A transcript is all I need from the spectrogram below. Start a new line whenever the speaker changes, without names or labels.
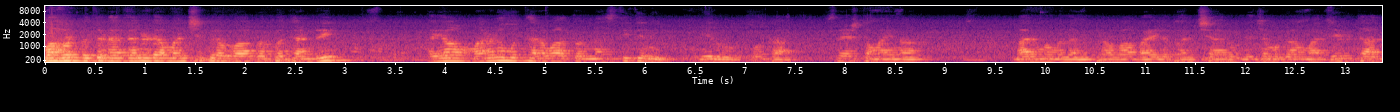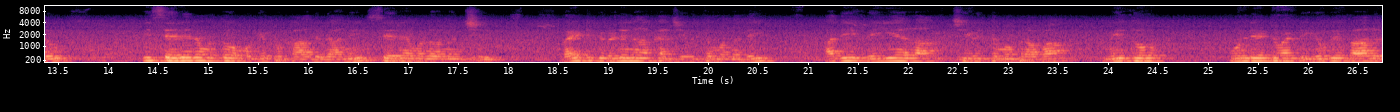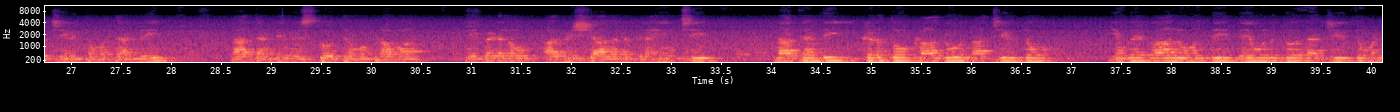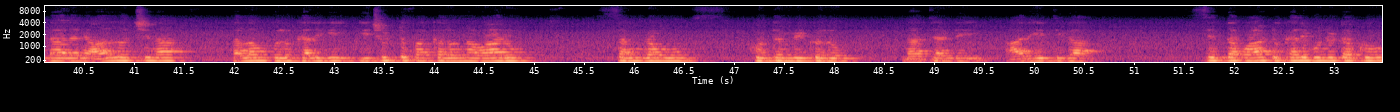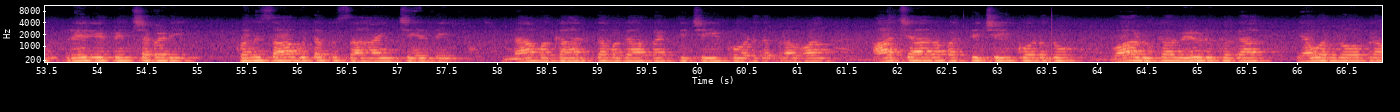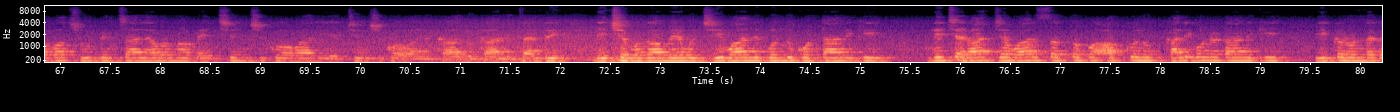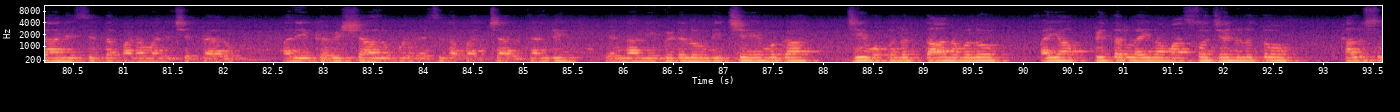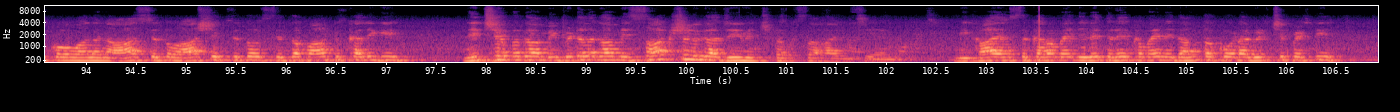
మహోన్నతుడ ధనుడ మంచి ప్రభా గొప్ప తండ్రి. అయ్యా మరణము తర్వాత ఉన్న స్థితిని మీరు ఒక శ్రేష్టమైన మర్మములను ప్రభా బయలుపరిచారు. నిజముగా మా జీవితాలు ఈ శరీరముతో ముగింపు కాదు కానీ శరీరములో నుంచి బయటికి వెళ్ళినాక జీవితం ఉన్నది. అది వెయ్యేల జీవితము ప్రభా. మీతో ఉండేటువంటి యుగాలు జీవితము తండ్రి. నా తండ్రి మీ స్తోత్రము ప్రభా. నీ బిడ్డలో ఆ విషయాలను గ్రహించి నా తండ్రి ఇక్కడతో కాదు నా జీవితం యుగాలు ఉంది. దేవునితో నా జీవితం ఉండాలని ఆలోచన తలంపులు కలిగి ఈ చుట్టుపక్కల ఉన్న వారు సంఘము కుటుంబీకులు నా తండ్రి ఆ రీతిగా సిద్ధపాటు కలిగి ఉండుటకు ప్రేరేపించబడి కొనసాగుటకు సహాయం చేయండి. నామకార్థముగా భక్తి చేయకూడదు ప్రభా. ఆచార భక్తి చేయకూడదు. వాడుక వేడుకగా ఎవరినో ప్రభా చూపించాలి ఎవరినో మెచ్చించుకోవాలి హెచ్చించుకోవాలి కాదు కానీ తండ్రి నిత్యముగా మేము జీవాన్ని పొందుకుంటానికి నిత్య రాజ్య వారసత్వపు హక్కును కలిగి ఉండటానికి ఇక్కడ ఉండగానే సిద్ధపడమని చెప్పారు. అనేక విషయాలు ఇప్పుడు పంచారు తండ్రి. ఎన్న నీ బిడ్డలు నిశ్చయముగా జీవ పునరుత్నములో అయ్యా పితరులైన మా స్వజనులతో కలుసుకోవాలన్న ఆశతో ఆసక్తితో సిద్ధపాటు కలిగి నిత్యముగా మీ బిడ్డలుగా మీ సాక్షులుగా జీవించటకు సహాయం చేయండి. మీ కాయస్థకరమైన వ్యతిరేకమైనది అంతా కూడా విడిచిపెట్టి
